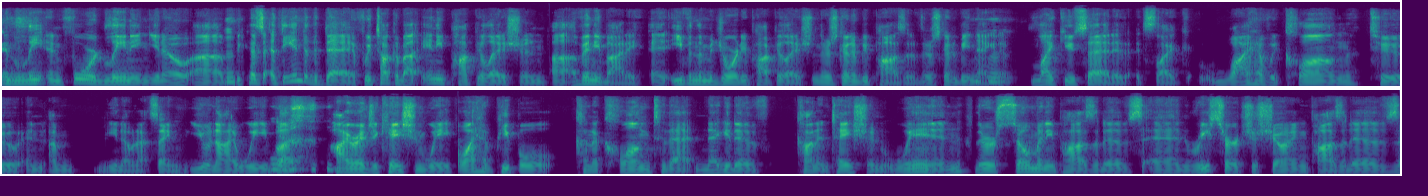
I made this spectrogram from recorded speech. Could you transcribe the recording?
and lean and forward leaning you know uh, mm-hmm. because at the end of the day if we talk about any population uh, of anybody and even the majority population there's going to be positive there's going to be mm-hmm. negative. Mm-hmm. like you said it, it's like why have we clung to and i'm you know not saying you and i we but yeah. higher education we why have people kind of clung to that negative connotation when there are so many positives and research is showing positives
